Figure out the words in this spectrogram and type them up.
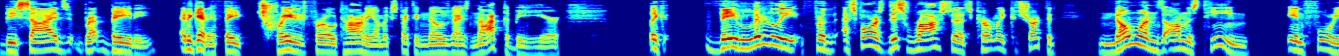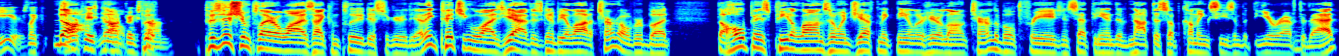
besides Brett Baty, and again, if they traded for Ohtani, I'm expecting those guys not to be here. Like they literally, for as far as this roster that's currently constructed, no one's on this team in four years. Like no, Marte's no, contract's done. Position player wise, I completely disagree with you. I think pitching wise, yeah, there's going to be a lot of turnover, but the hope is Pete Alonso and Jeff McNeil are here long term. They're both free agents at the end of not this upcoming season, but the year after mm-hmm. that.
